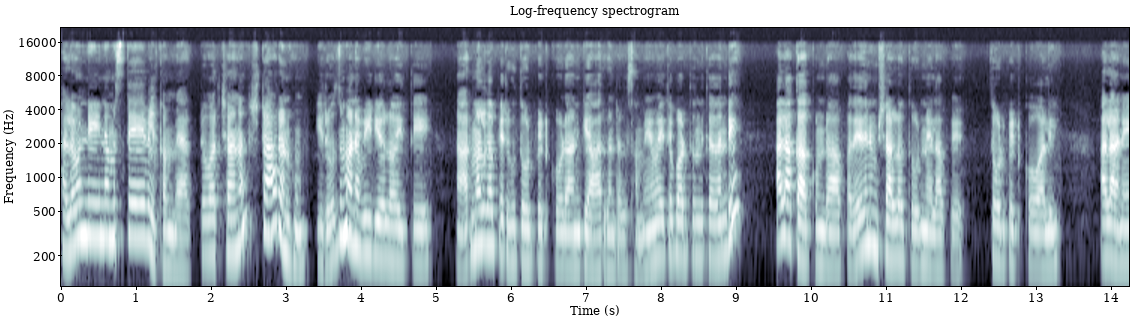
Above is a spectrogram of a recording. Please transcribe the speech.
హలో అండి నమస్తే. Welcome back to our channel star and home. ఈరోజు మన వీడియోలో అయితే నార్మల్గా పెరుగు తోడు పెట్టుకోవడానికి ఆరు గంటల సమయం అయితే పడుతుంది కదండి. అలా కాకుండా పదహైదు నిమిషాల్లో తోడుని ఎలా పె తోడు పెట్టుకోవాలి? అలానే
